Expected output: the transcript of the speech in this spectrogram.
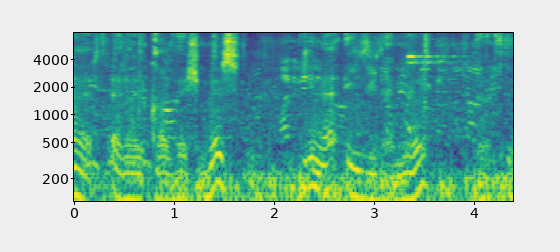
Evet Eray kardeşimiz yine ilgileniyor. Gördüğünüz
